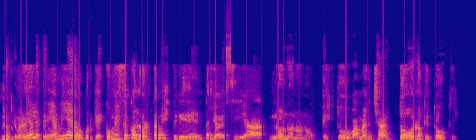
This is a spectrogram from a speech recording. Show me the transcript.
los primeros días le tenía miedo porque con ese color tan estridente yo decía, no, no, no, no, esto va a manchar todo lo que toque.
